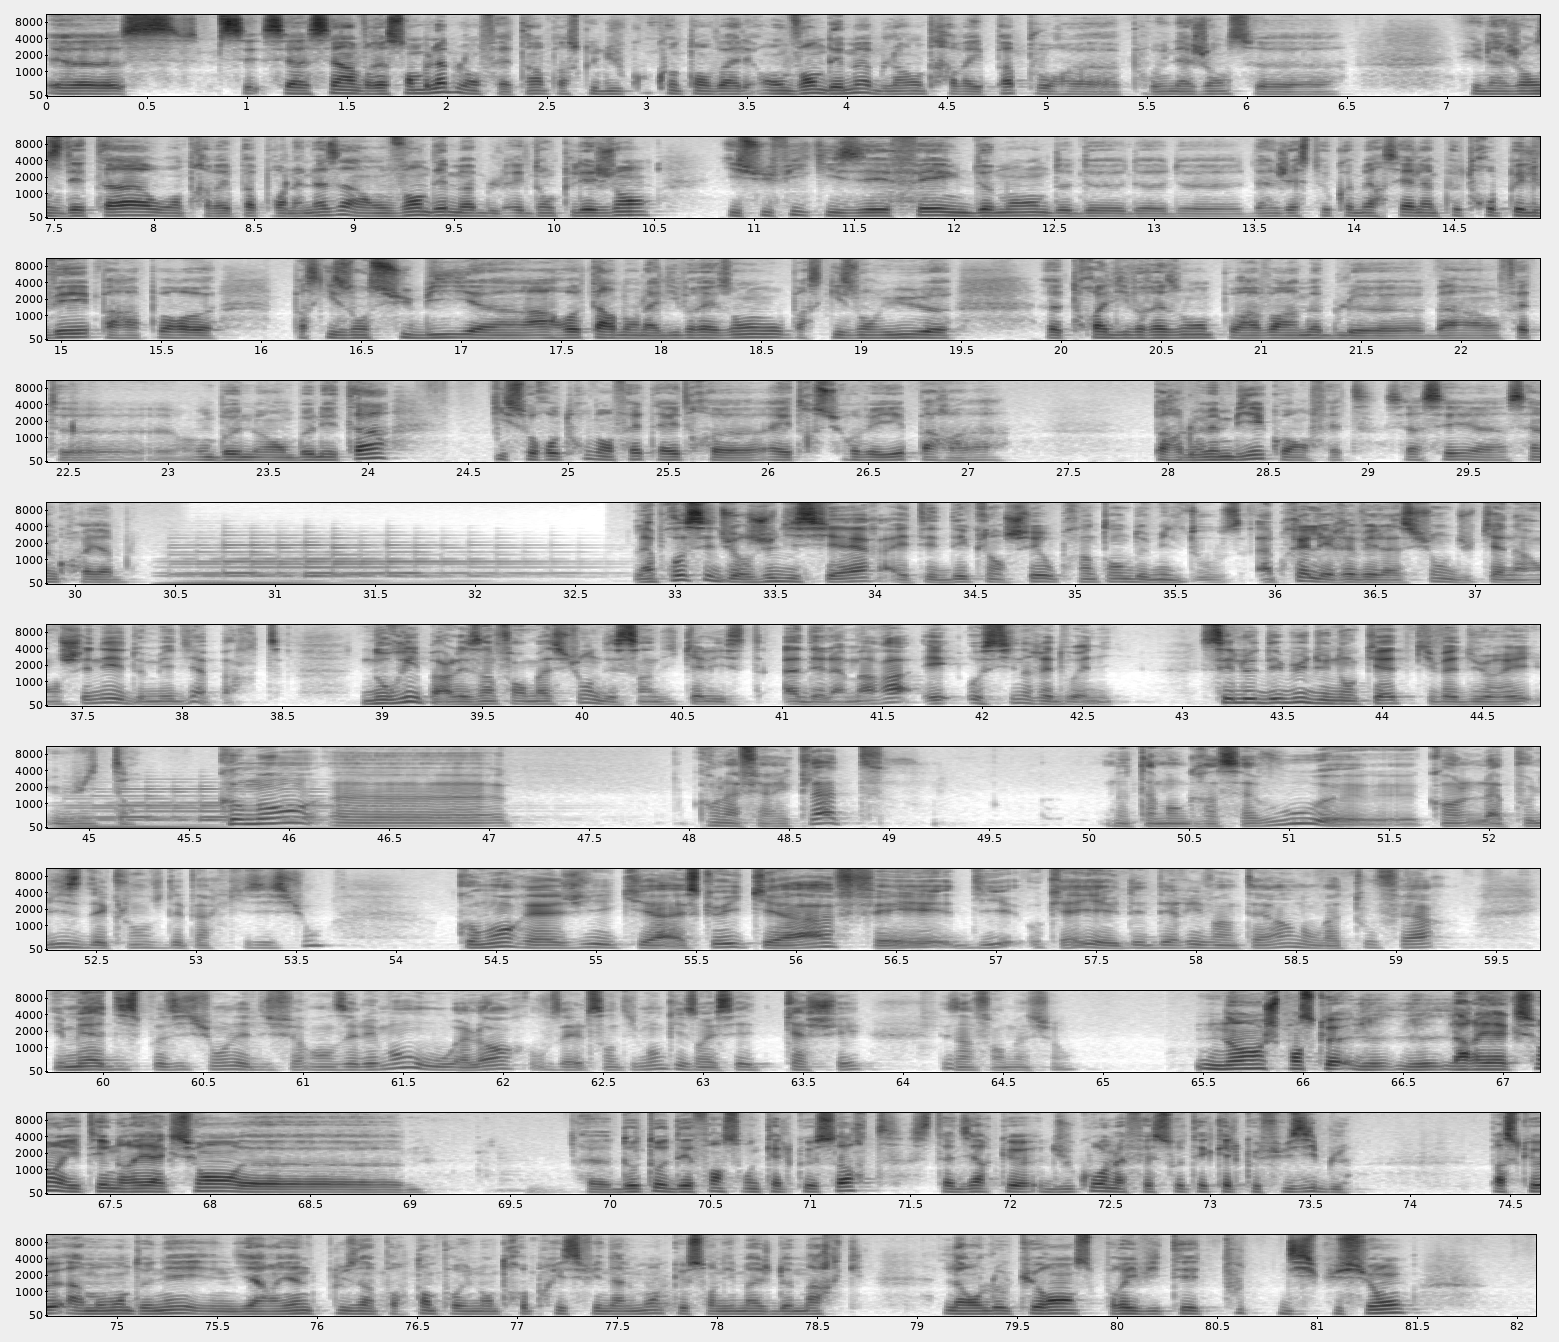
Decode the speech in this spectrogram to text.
Euh, c'est assez invraisemblable, en fait, hein, parce que du coup, quand on, va, on vend des meubles, hein, on ne travaille pas pour, euh, pour une agence, agence d'État ou on ne travaille pas pour la NASA, on vend des meubles. Et donc, les gens, il suffit qu'ils aient fait une demande d'un geste commercial un peu trop élevé par rapport, parce qu'ils ont subi un, retard dans la livraison ou parce qu'ils ont eu trois livraisons pour avoir un meuble bah, en, fait, en, bon, en bon état ils se retrouvent en fait à être, euh, à être surveillés par, euh, par le même biais, quoi, en fait. C'est assez, euh, assez incroyable. La procédure judiciaire a été déclenchée au printemps 2012, après les révélations du canard enchaîné et de Mediapart, nourri par les informations des syndicalistes Adel Amara et Ossine Redouani. C'est le début d'une enquête qui va durer huit ans. Comment, quand l'affaire éclate, notamment grâce à vous, quand la police déclenche des perquisitions, Comment réagit IKEA? Est-ce que IKEA fait, dit, OK, il y a eu des dérives internes, on va tout faire et met à disposition les différents éléments Ou alors, vous avez le sentiment qu'ils ont essayé de cacher des informations? Non, je pense que la réaction a été une réaction euh, euh, d'autodéfense en quelque sorte. C'est-à-dire que du coup, on a fait sauter quelques fusibles. Parce qu'à un moment donné, il n'y a rien de plus important pour une entreprise finalement que son image de marque. Là, en l'occurrence, pour éviter toute discussion,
